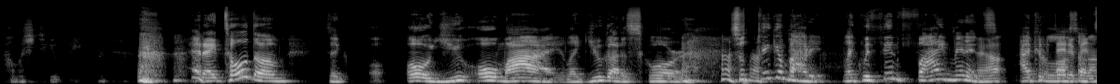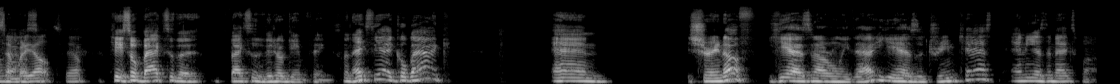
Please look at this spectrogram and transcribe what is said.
How much do you pay for that? And I told him, he's like, oh, oh, you, oh my, like you got a score. So think about it. Like within five minutes, Yeah. I could have lost have been on somebody else. Yep. Okay, so back to the back to the video game thing. So next day I go back, and sure enough, he has not only that, he has a Dreamcast and he has an Xbox.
